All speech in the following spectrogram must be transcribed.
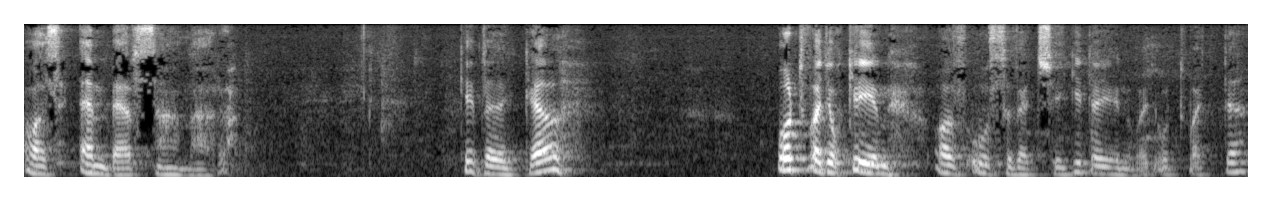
az ember számára? Képzeljük el, ott vagyok én az Ószövetség idején, vagy ott vagy te,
